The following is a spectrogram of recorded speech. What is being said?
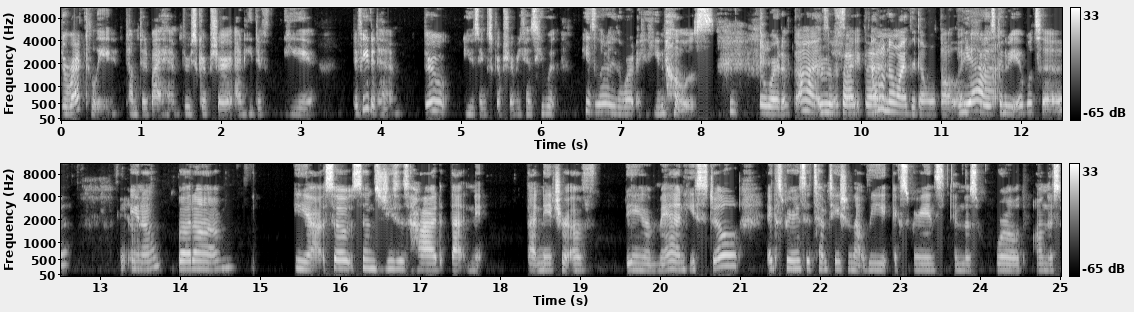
directly tempted by him through Scripture, and he def- he defeated him through using Scripture because he would. He's literally the word. He knows the word of God. And so the it's fact like I don't know why the devil thought like he was going to be able to Yeah. you know but um yeah so since jesus had that na- that nature of being a man he still experienced the temptation that we experience in this world on this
